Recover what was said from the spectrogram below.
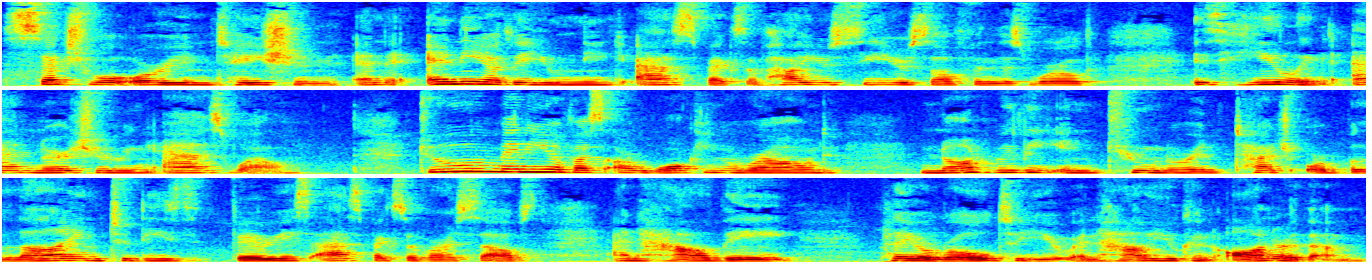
sexual orientation, and any other unique aspects of how you see yourself in this world is healing and nurturing as well. Too many of us are walking around not really in tune or in touch or blind to these various aspects of ourselves and how they play a role to you and how you can honor them.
